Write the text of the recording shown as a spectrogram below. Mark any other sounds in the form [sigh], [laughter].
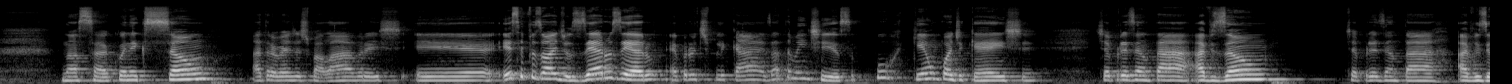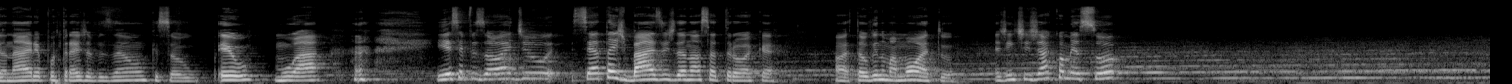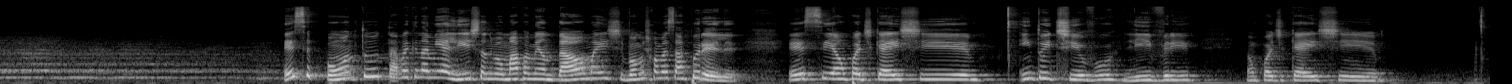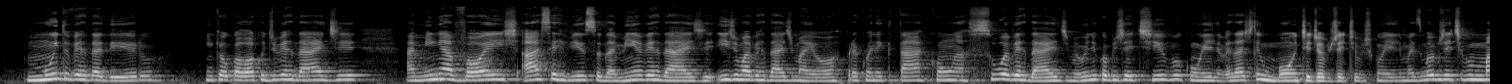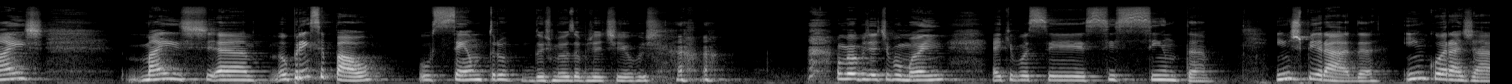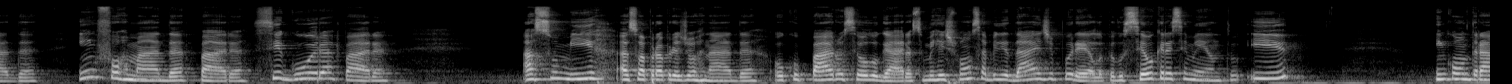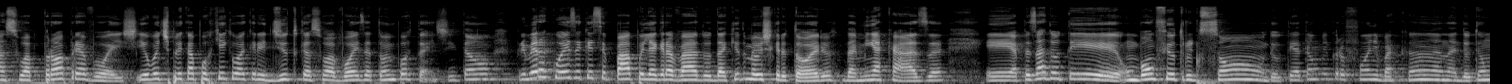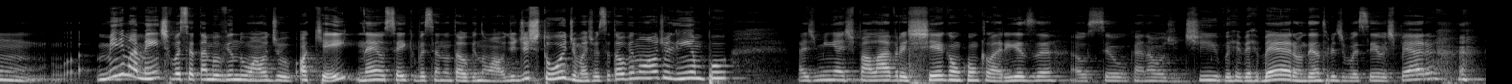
nossa conexão através das palavras. Esse episódio 00 é para eu te explicar exatamente isso. Por que um podcast? Te apresentar a visão, te apresentar a visionária por trás da visão, que sou eu, Moá. E esse episódio seta as bases da nossa troca. Ó, tá ouvindo uma moto? A gente já começou Esse ponto estava aqui na minha lista, no meu mapa mental, mas vamos começar por ele. Esse é um podcast intuitivo, livre, é um podcast muito verdadeiro, em que eu coloco de verdade a minha voz a serviço da minha verdade e de uma verdade maior para conectar com a sua verdade. Meu único objetivo com ele, na verdade, tem um monte de objetivos com ele, mas o meu objetivo mais, mais uh, o principal, o centro dos meus objetivos, [laughs] o meu objetivo mãe é que você se sinta inspirada, encorajada, informada para, segura para assumir a sua própria jornada, ocupar o seu lugar, assumir responsabilidade por ela, pelo seu crescimento e encontrar a sua própria voz. E eu vou te explicar por que, que eu acredito que a sua voz é tão importante. Então, primeira coisa é que esse papo ele é gravado daqui do meu escritório, da minha casa. É, apesar de eu ter um bom filtro de som, de eu ter até um microfone bacana, de eu ter um. Minimamente você está me ouvindo um áudio ok, né? Eu sei que você não está ouvindo um áudio de estúdio, mas você está ouvindo um áudio limpo as minhas palavras chegam com clareza ao seu canal auditivo e reverberam dentro de você, eu espero.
